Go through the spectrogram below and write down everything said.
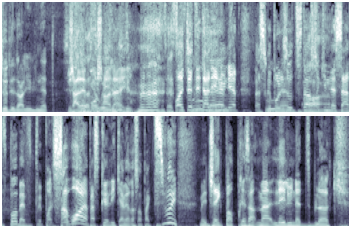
Tout est dans les lunettes. J'enlève mon chandail. Ça, Ouais, tout fou, est dans les lunettes. Parce que Fou, pour les auditeurs, Ah. ceux qui ne le savent pas, ben, vous pouvez pas le savoir parce que les caméras sont pas activées. Mais Jake porte présentement les lunettes du bloc.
